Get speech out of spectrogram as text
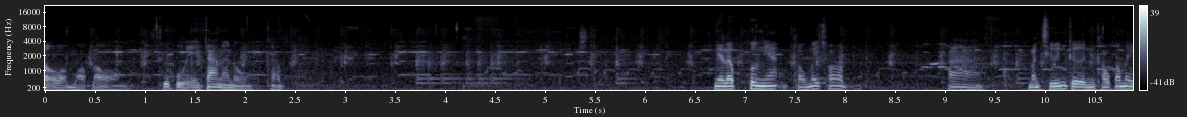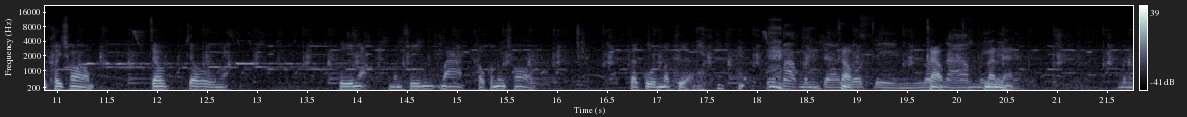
ละอองหมอกละออง คือปุ๋ยเอ็กต้านาโนครับเนี่ยแล้วพวกเนี้ยเขาไม่ชอบ อ่า มันชื้นเกินเขาก็ไม่ค่อยชอบ เจ้าเจ้าเนี่ยพื้นอะ มันชื้นมากเขาก็ไม่ชอบ ตระกูลมะเขือเนี่ยส่วนมากมันจะครับลดเด่นลครัดบน้ำไม่นั่นได้แหละ มัน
